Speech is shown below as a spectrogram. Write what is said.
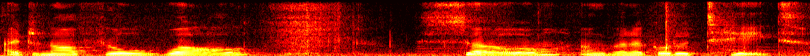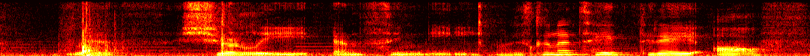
I do not feel well. So I'm gonna go to Tate Shirley and Cindy. I'm just gonna take today off.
